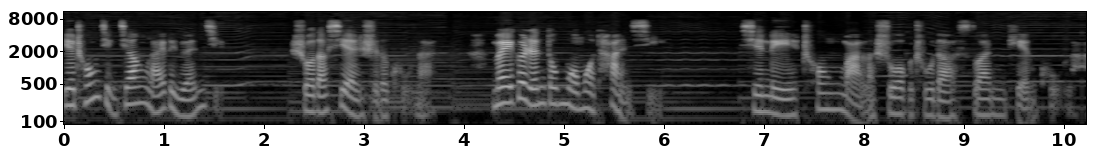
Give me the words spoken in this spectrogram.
也憧憬将来的远景。说到现实的苦难，每个人都默默叹息，心里充满了说不出的酸甜苦辣。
